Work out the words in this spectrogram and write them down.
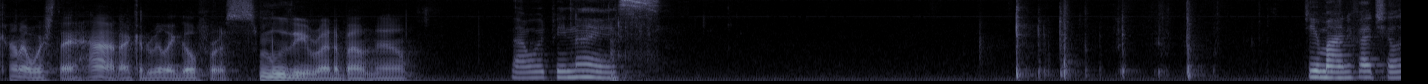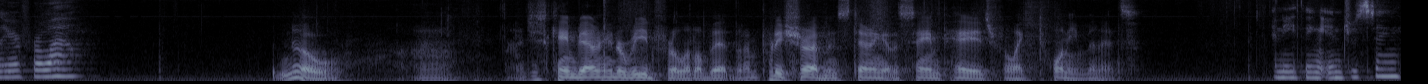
I kind of wish they had. I could really go for a smoothie right about now. That would be nice. Do you mind if I chill here for a while? No. Uh, I just came down here to read for a little bit, but I'm pretty sure I've been staring at the same page for like 20 minutes. Anything interesting?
